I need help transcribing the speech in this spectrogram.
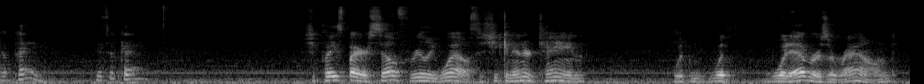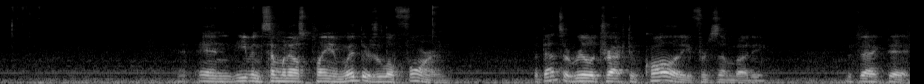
I play. It's okay. She plays by herself really well, so she can entertain with with whatever's around. And even someone else playing with her's a little foreign. But that's a real attractive quality for somebody. The fact that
